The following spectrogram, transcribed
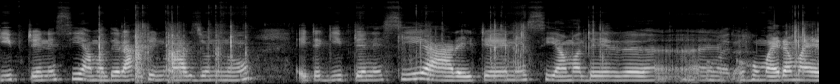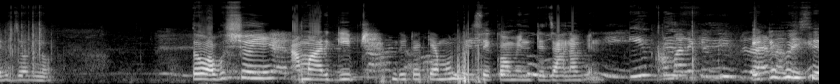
গিফট এনেছি আমাদের আফরিন মার জন্য। এইটা গিফট এনেছি আর এইটা এনেছি আমাদের হুমায়রা মায়ের জন্য। তো অবশ্যই আমার গিফট দুইটা কেমন হয়েছে কমেন্টে জানাবেন এটা হয়েছে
